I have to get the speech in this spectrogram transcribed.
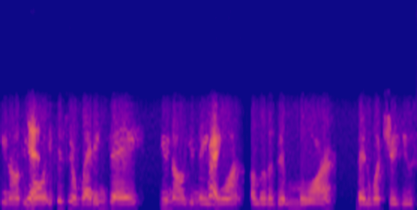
You know, if you Yeah. go if it's your wedding day, you know, you may Right. want a little bit more than what you're used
